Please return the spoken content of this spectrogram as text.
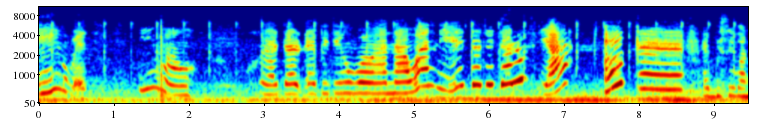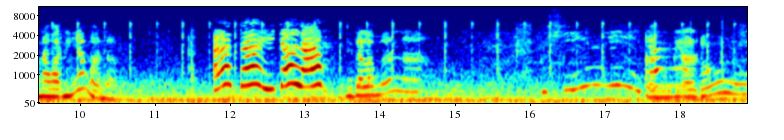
Inggris ini mau belajar everything warna-warni itu di terus ya oke okay. ABC warna-warninya mana? Ada di dalam. Di dalam mana? Di sini ambil dulu.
